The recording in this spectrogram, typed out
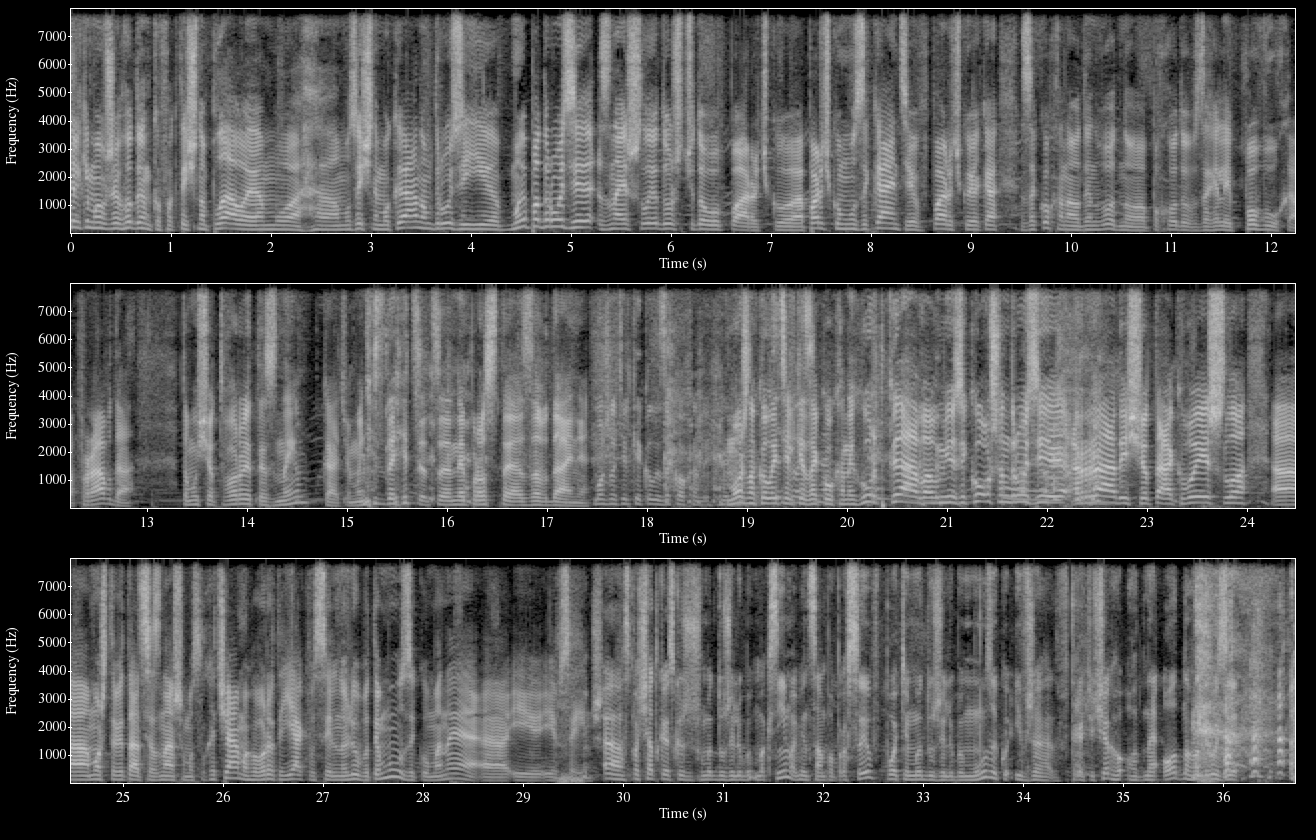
Оскільки ми вже годинку фактично плаваємо е, музичним океаном, друзі, і ми по дорозі знайшли дуже чудову парочку. Парочку музикантів, парочку, яка закохана один в одного, походу, взагалі по вуха, правда? Тому що творити з ним, Катю, мені здається, це непросте завдання. Можна тільки коли закоханий. Можна, коли тільки закоханий гурт Кава в Music Ocean, друзі. Радий, що так вийшло. А, можете вітатися з нашими слухачами, говорити, як ви сильно любите музику, мене а, і, і все інше. Е, Спочатку я скажу, що ми дуже любимо Максима, він сам попросив. Потім ми дуже любимо музику, і вже в третю чергу одне одного, друзі.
